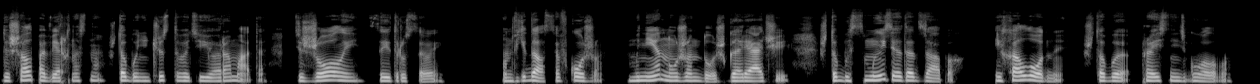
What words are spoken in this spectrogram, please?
дышал поверхностно, чтобы не чувствовать ее аромата. Тяжелый, цитрусовый. Он въедался в кожу. Мне нужен душ, горячий, чтобы смыть этот запах. И холодный, чтобы прояснить голову.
